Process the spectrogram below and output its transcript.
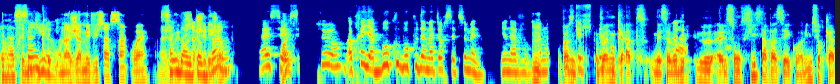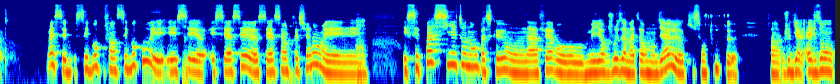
a cinq. Hein. On n'a jamais vu ça, cinq, ouais. On n'a jamais vu ça chez les jeunes. Hein. Ouais, c'est sûr. Hein. Après, il y a beaucoup, beaucoup d'amateurs cette semaine. Il y en a hmm. vraiment mmh. 24, mais ça veut dire qu'elles sont 6 à passer, quoi, une sur quatre. Ouais, c'est beaucoup, enfin c'est beaucoup et, et c'est c'est assez c'est assez impressionnant et mmh. et c'est pas si étonnant parce que on a affaire aux meilleures joueuses amateurs mondiales qui sont toutes, enfin je veux dire, elles ont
